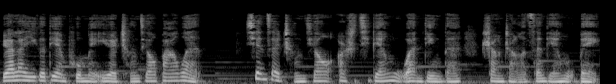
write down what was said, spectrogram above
原来一个店铺每月成交八万。现在成交二十七点五万订单，上涨了三点五倍。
